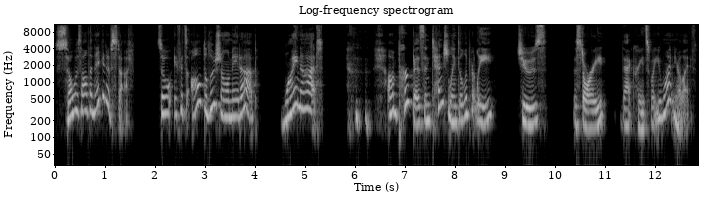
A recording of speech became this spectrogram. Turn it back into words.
so is all the negative stuff. So if it's all delusional and made up, why not on purpose, intentionally, deliberately choose the story that creates what you want in your life?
